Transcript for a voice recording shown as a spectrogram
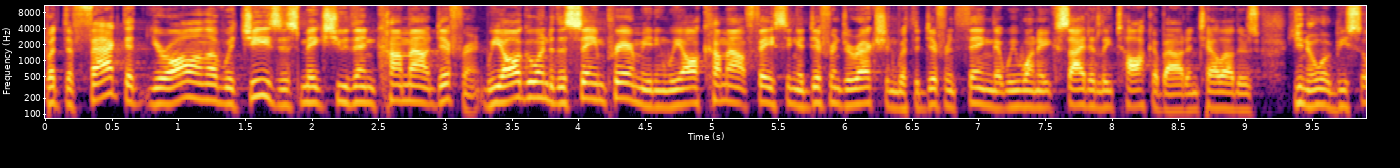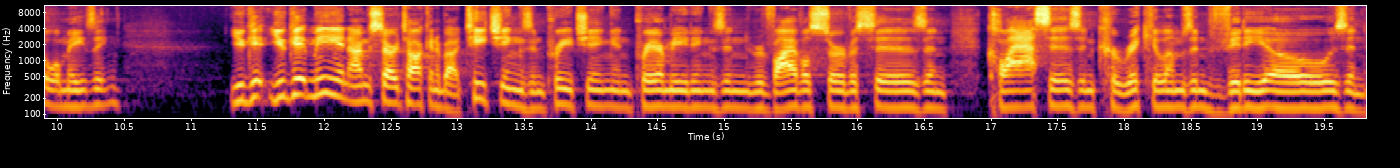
But the fact that you're all in love with Jesus makes you then come out different. We all go into the same prayer meeting. We all come out facing a different direction with a different thing that we want to excitedly talk about and tell others, you know what would be so amazing? You get, you get me, and I'm start talking about teachings and preaching and prayer meetings and revival services and classes and curriculums and videos and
